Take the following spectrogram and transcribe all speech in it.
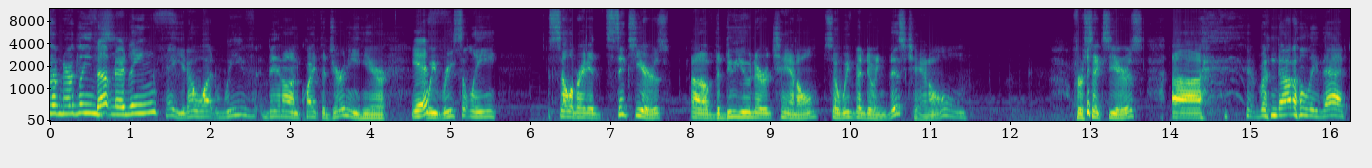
up, nerdlings? What's up, nerdlings? Hey, you know what? We've been on quite the journey here. Yes. We recently celebrated six years of the Do You Nerd channel. So we've been doing this channel for six years. Uh, but not only that,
